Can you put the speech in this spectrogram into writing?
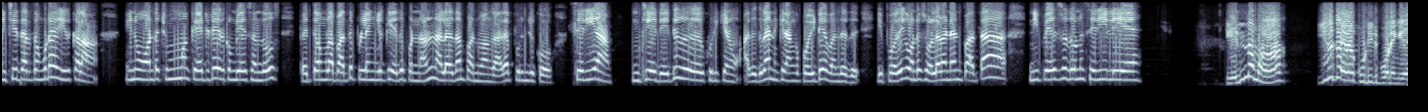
நிச்சயதார்த்தம் கூட இருக்கலாம். இன்னும் உன்ட்ட சும்மா கேட்டுட்டே இருக்க முடியாது சந்தோஷ். பெற்றவங்கள பார்த்து பிள்ளைங்களுக்கு எது பண்ணாலும் நல்லதான் பண்ணுவாங்க அதை புரிஞ்சுக்கோ. சரியா? நிச்சய டேட்டு குறிக்கணும். அதுக்கு தான் இன்னைக்கு நாங்க போயிட்டே வந்தது. இப்போதைக்கு உன்ட்ட சொல்ல வேண்டாம்னு பார்த்தா நீ பேசுறது ஒன்றும் சரியில்லையே. என்னமா இதுக்காக கூட்டிட்டு போனீங்க?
